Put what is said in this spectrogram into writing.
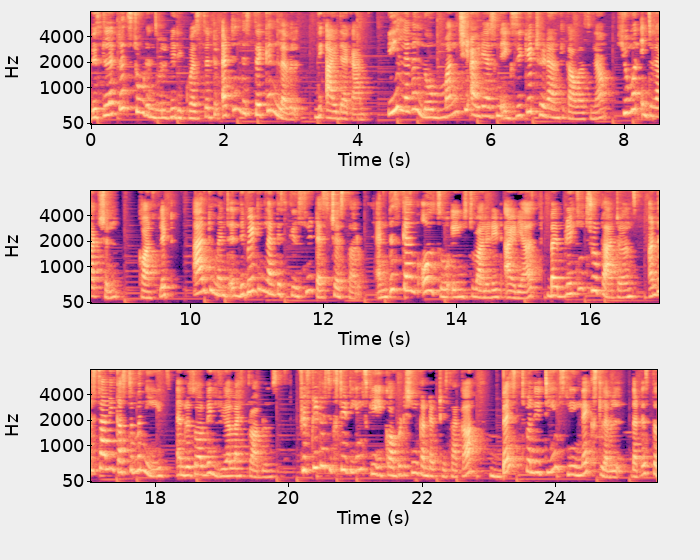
The selected students will be requested to attend the second level the idea camp ఈ లెవెల్లో మంచి ఐడియాస్ని ఎగ్జిక్యూట్ చేయడానికి కావాల్సిన human interaction conflict argument and debating లాంటి స్కిల్స్ని టెస్ట్ చేస్తారు. And this camp also aims to validate ideas by breaking through patterns understanding customer needs and resolving real life problems fifty to sixty టీమ్స్కి ఈ కాంపిటీషన్ కండక్ట్ చేశాక బెస్ట్ ట్వంటీ టీమ్స్ని next level that is the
